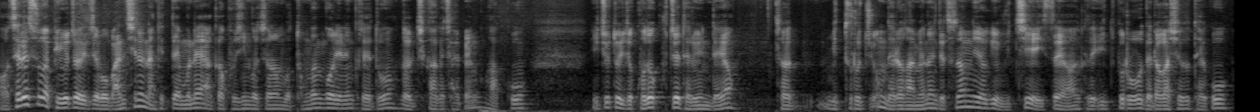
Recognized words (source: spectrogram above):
어, 세대수가 비교적 이제 뭐 많지는 않기 때문에 아까 보신 것처럼 뭐 동간거리는 그래도 널찍하게 잘 뺀 것 같고 이쪽도 이제 고덕 국제 대로인데요. 저 밑으로 쭉 내려가면은 이제 서정리역이 위치에 있어요. 그래서 이쪽으로 내려가셔도 되고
